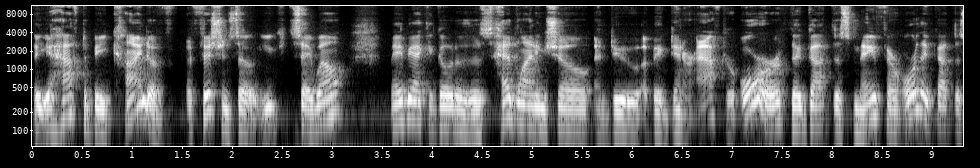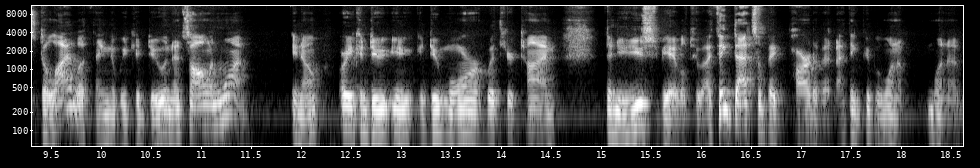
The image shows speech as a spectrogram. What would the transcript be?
that you have to be kind of efficient. So you could say, well, maybe I could go to this headlining show and do a big dinner after, or they've got this Mayfair, or they've got this Delilah thing that we could do, and it's all in one. You know, or you can do you can do more with your time than you used to be able to. I think that's a big part of it. I think people want to want to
